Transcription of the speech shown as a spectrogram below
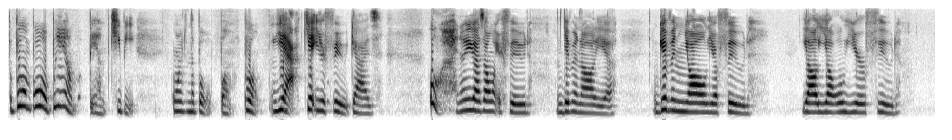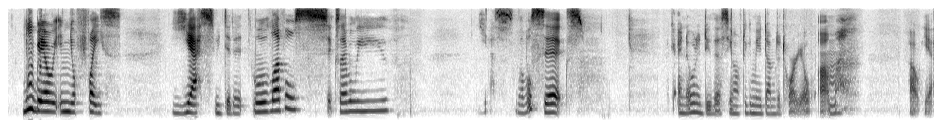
Boom, boom, bam, bam. Kiwi. Orange in the bowl. Boom, boom. Yeah, get your food, guys. Oh, I know you guys all want your food. I'm giving it all to you. Giving y'all your food. Y'all, y'all your food. Blueberry in your face. Yes, we did it. Level 6, I believe. Yes, level 6. Okay, I know how to do this. You don't have to give me a dumb tutorial. Um, oh, yeah.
